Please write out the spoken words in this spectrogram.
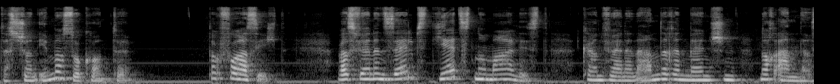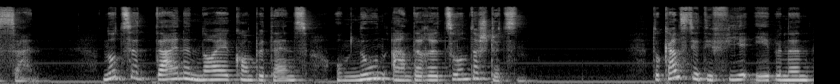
das schon immer so konnte. Doch Vorsicht! Was für einen selbst jetzt normal ist, kann für einen anderen Menschen noch anders sein. Nutze deine neue Kompetenz, um nun andere zu unterstützen. Du kannst dir die vier Ebenen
